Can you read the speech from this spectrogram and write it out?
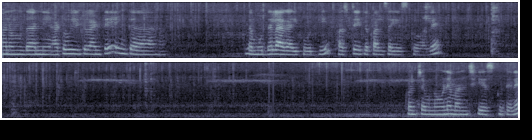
మనం దాన్ని అటు ఇటు అంటే ఇంకా ఇట్లా ముద్దలాగా అయిపోద్ది. ఫస్ట్ ఇట్లా పలస వేసుకోవాలి. కొంచెం నూనె మంచిగా వేసుకుంటేనే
